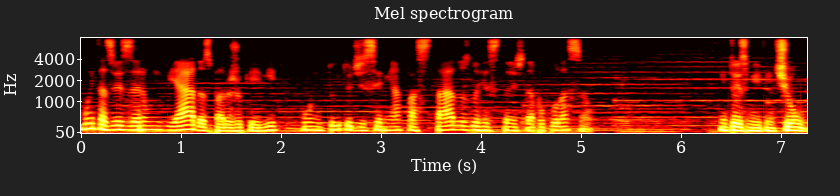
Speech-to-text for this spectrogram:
muitas vezes eram enviadas para o Juqueri com o intuito de serem afastados do restante da população. Em 2021,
